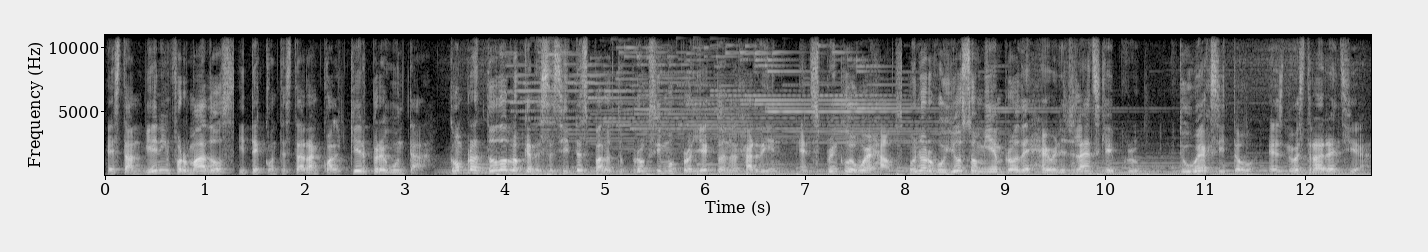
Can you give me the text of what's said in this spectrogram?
Están bien informados y te contestarán cualquier pregunta. Compra todo lo que necesites para tu próximo proyecto en el jardín en Sprinkler Warehouse, un orgulloso miembro de Heritage Landscape Group. Tu éxito es nuestra herencia.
